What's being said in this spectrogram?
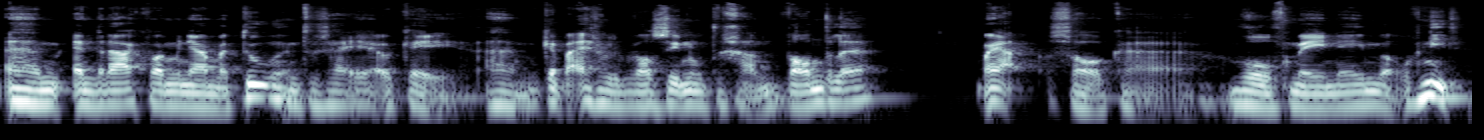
Ehm, en daarna kwam je naar me toe en toen zei je, oké, ehm, ik heb eigenlijk wel zin om te gaan wandelen. Maar ja, zal ik eh, Wolf meenemen of niet?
